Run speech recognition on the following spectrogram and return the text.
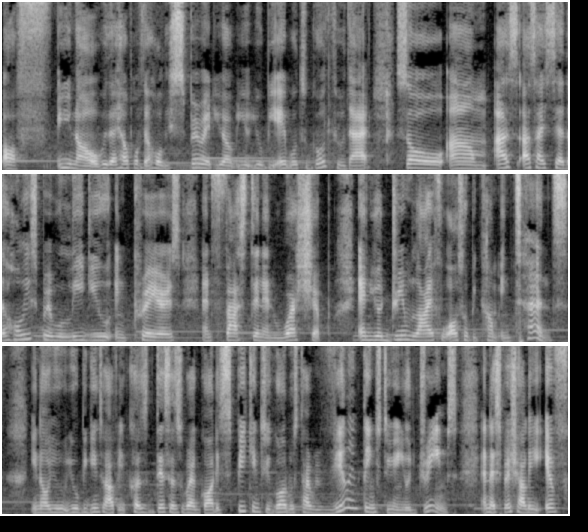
of you know with the help of the holy spirit you, are, you you'll be able to go through that so um as as i said the holy spirit will lead you in prayers and fasting and worship and your dream life will also become intense you know you you begin to have it because this is where god is speaking to you. God will start revealing things to you in your dreams. And especially if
